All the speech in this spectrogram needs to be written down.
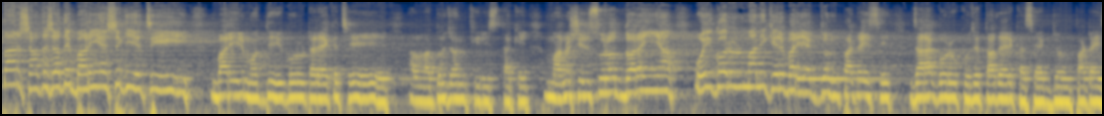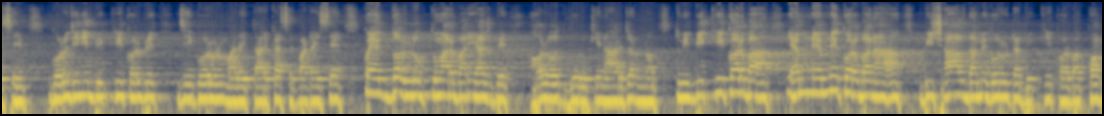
তার সাথে সাথে বাড়ি এসে গিয়েছি। বাড়ির মধ্যে গরুটা রেখেছে। আল্লাহ দুজন ফিরিস্তাকে মানুষের সুরত ধরাইয়া ওই গরুর মালিকের বাড়ি একজন পাঠাইছে। যারা গরু খুঁজে তাদের কাছে একজন পাঠাইছে। গরু যিনি বিক্রি করবে, যে গরুর মালিক তার কাছে পাঠাইছে। কয়েকদল লোক তোমার বাড়ি আসবে। হলুদ গরু কেনার জন্য তুমি বিক্রি করবা, এমনি এমনি করবা না। বিশাল দামে গরুটা বিক্রি করবা, কম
